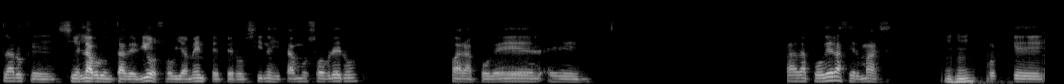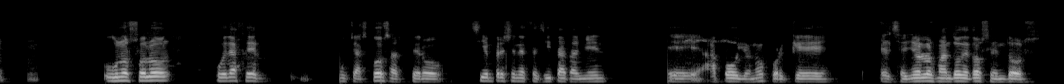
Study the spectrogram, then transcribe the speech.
claro que sí es la voluntad de Dios, obviamente, pero sí necesitamos obreros para poder para poder hacer más. Porque uno solo puede hacer muchas cosas, pero siempre se necesita también eh, apoyo, ¿no? Porque el Señor los mandó de dos en dos.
